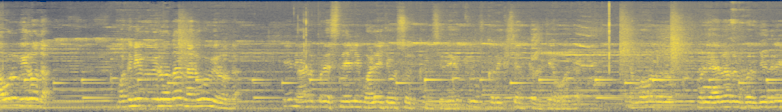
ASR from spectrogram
ಅವರು ವಿರೋಧ. ಮಗನಿಗೂ ವಿರೋಧ, ನನಗೂ ವಿರೋಧ. ನಾನು ಪ್ರಶ್ನೆಯಲ್ಲಿ ಮಳೆ ಜೋಡಿಸೋದು ಕಲಿಸಿದೆ. ಪ್ರೂಫ್ ಕರೆಕ್ಷನ್ ಕಲಿತೆ ಅವಾಗ. ನಮ್ಮವನವರು ಅವ್ರು ಯಾರಾದರೂ ಬರೆದಿದ್ರೆ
